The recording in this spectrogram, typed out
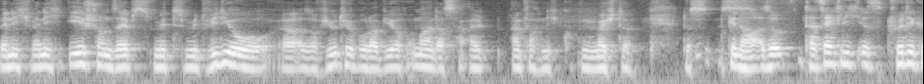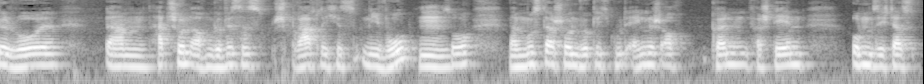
wenn ich, wenn ich eh schon selbst mit, mit Video, äh, also auf YouTube oder wie auch immer, das halt einfach nicht gucken möchte. Das Genau, also tatsächlich ist Critical Role ähm, hat schon auch ein gewisses sprachliches Niveau. Mhm. So, man muss da schon wirklich gut Englisch auch können, verstehen, um sich das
